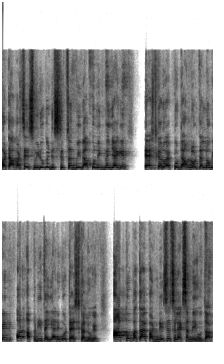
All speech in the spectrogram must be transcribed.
फटाफट से इस वीडियो के डिस्क्रिप्शन में भी आपको लिंक मिल जाएगी। टेस्ट करो ऐप को डाउनलोड कर लोगे और अपनी तैयारी को टेस्ट कर लोगे। आपको पता है, पढ़ने से सिलेक्शन नहीं होता।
